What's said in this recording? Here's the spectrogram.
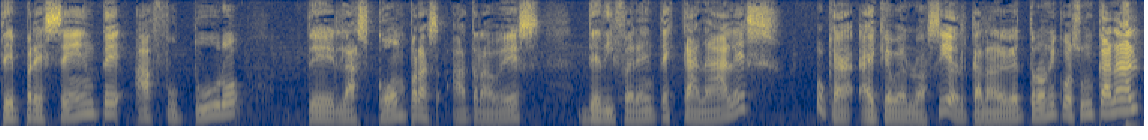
de presente a futuro de las compras a través de diferentes canales, porque hay que verlo así, el canal electrónico es un canal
